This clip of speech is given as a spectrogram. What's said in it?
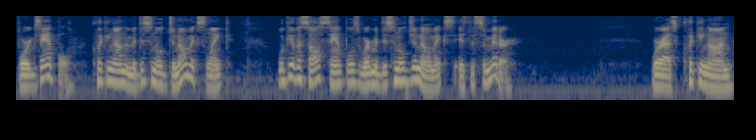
For example, clicking on the medicinal genomics link will give us all samples where medicinal genomics is the submitter. Whereas clicking on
